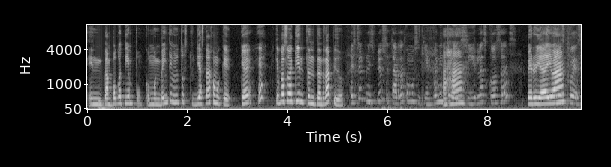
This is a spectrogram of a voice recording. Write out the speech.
en tan poco tiempo. Como en 20 minutos ya estabas como que, ¿qué? ¿Qué? ¿Qué pasó aquí en tan, tan rápido? Es que al principio se tarda como su tiempo en Ajá. introducir las cosas. Pero ya Y iba, después...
